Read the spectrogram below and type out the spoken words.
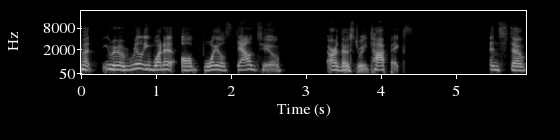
But you know, really what it all boils down to are those three topics. And so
